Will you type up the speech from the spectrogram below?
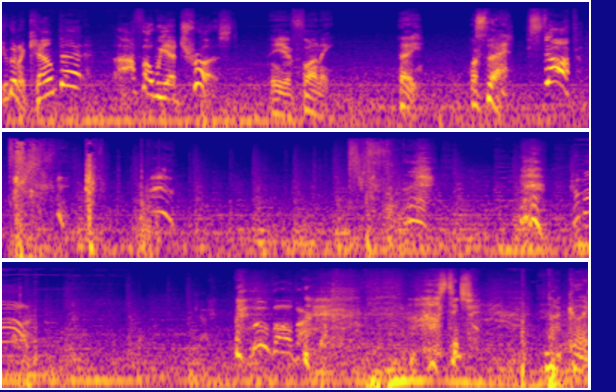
You gonna count that? I thought we had trust. You're funny. Hey, what's that? Stop! Come on! Move over! Hostage. Not good.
